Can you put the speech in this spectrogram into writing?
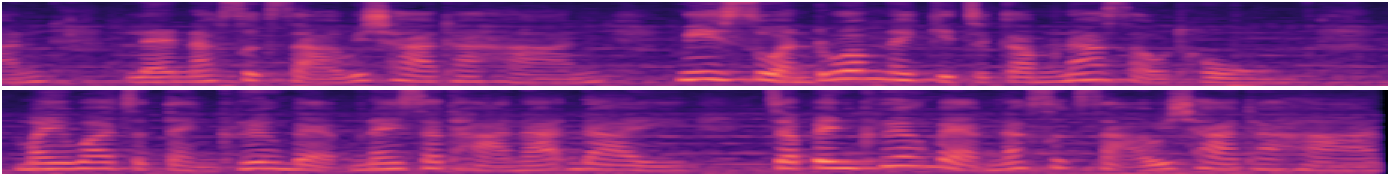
าร และนักศึกษาวิชาทหาร มีส่วนร่วมในกิจกรรมหน้าเสาธง ไม่ว่าจะแต่งเครื่องแบบในสถานะใด จะเป็นเครื่องแบบนักศึกษาวิชาทหาร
